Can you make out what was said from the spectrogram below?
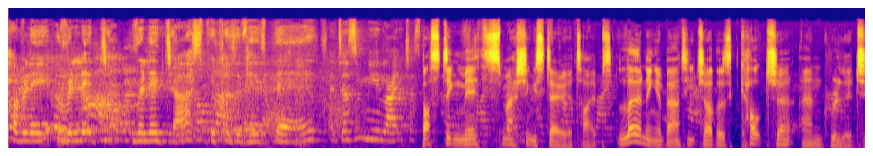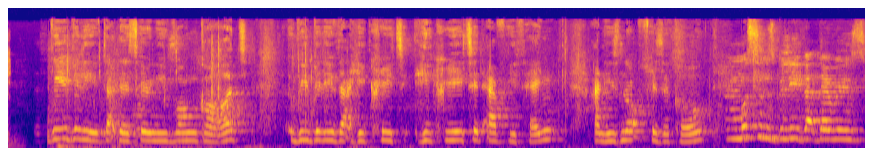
probably relig- religious because of his beard. It doesn't mean like just. Busting myths, smashing stereotypes, learning about each other's culture and religion. We believe that there's only one God. We believe that he, create- he created everything and he's not physical. Muslims believe that there is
